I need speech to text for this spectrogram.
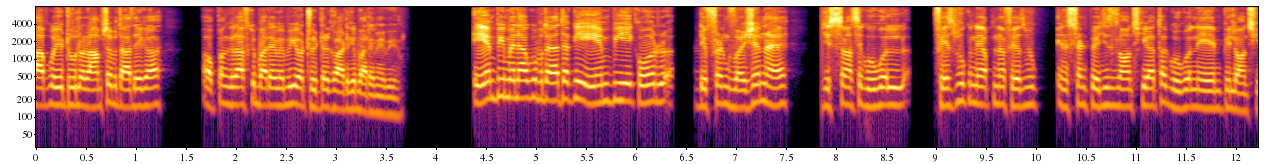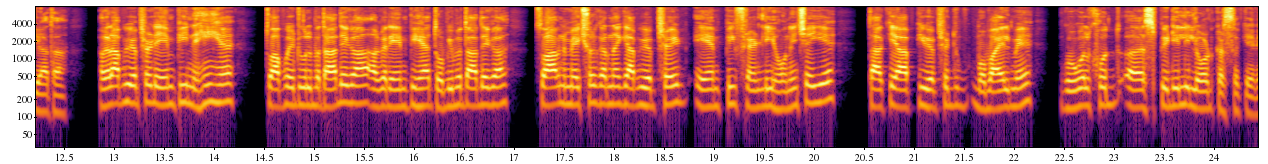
आपको ये टूल आराम से बता देगा ओपन ग्राफ के बारे में भी और ट्विटर कार्ड के बारे में भी। ए मैंने आपको बताया था कि ए एक और डिफरेंट वर्जन है, जिस तरह से गूगल फेसबुक ने अपना फेसबुक इंस्टेंट पेजेस लॉन्च किया था गूगल ने ए लॉन्च किया था। अगर आपकी वेबसाइट ए नहीं है तो आपको ये टूल बता देगा, अगर ए है तो भी बता देगा। सो आपने मेक श्योर करना है कि आपकी वेबसाइट ए फ्रेंडली होनी चाहिए, ताकि आपकी वेबसाइट मोबाइल में गूगल खुद स्पीडीली लोड कर सके।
